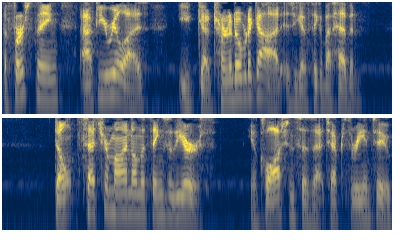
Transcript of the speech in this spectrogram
The first thing after you realize you got to turn it over to God is you got to think about heaven. Don't set your mind on the things of the earth. You know, Colossians says that, chapter 3 and 2.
